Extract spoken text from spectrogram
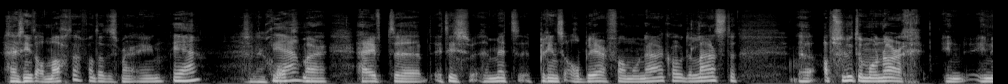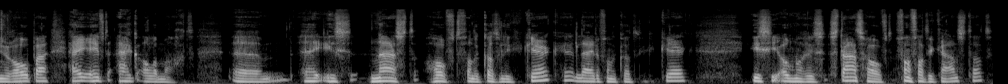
hij is niet almachtig, want dat is maar één. Ja. Dat is alleen God. Ja. Maar hij heeft, uh, het is met prins Albert van Monaco... de laatste absolute monarch in, in Europa. Hij heeft eigenlijk alle macht. Uh, hij is naast hoofd van de katholieke kerk, hè, leider van de katholieke kerk... is hij ook nog eens staatshoofd van Vaticaanstad.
